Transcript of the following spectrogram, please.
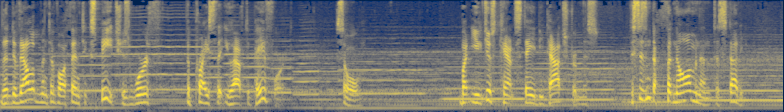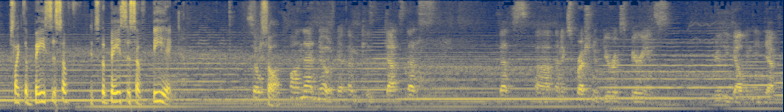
the development of authentic speech is worth the price that you have to pay for it. So but you just can't stay detached from this. This isn't a phenomenon to study. It's like the basis of it's the basis of being. So, So- on that note, because that's that's that's uh, an expression of your experience, really delving in depth.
